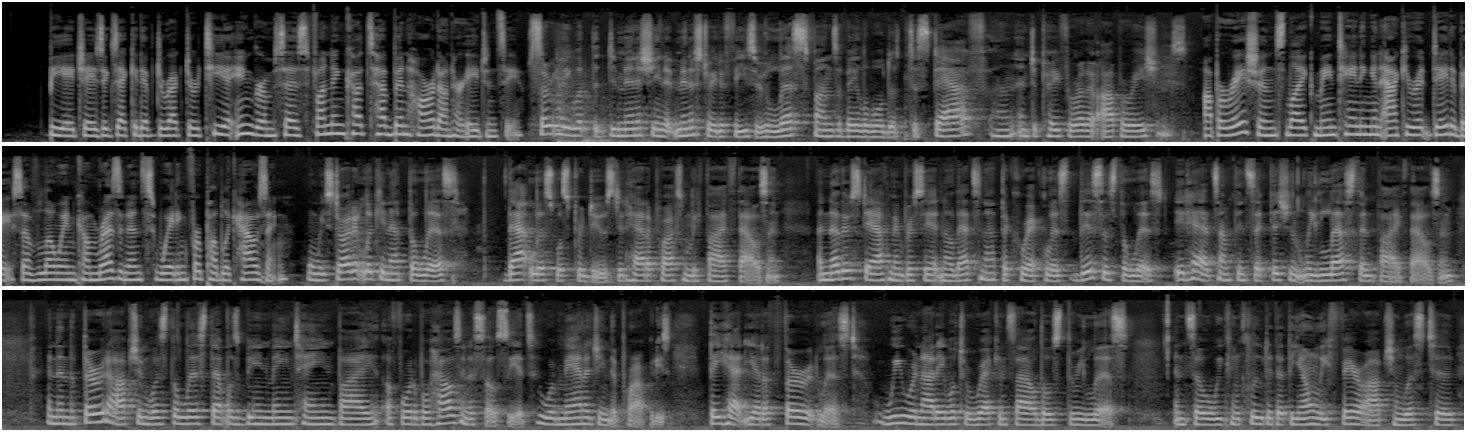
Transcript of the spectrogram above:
BHA's executive director Tia Ingram says funding cuts have been hard on her agency. Certainly, with the diminishing administrative fees, there are less funds available to, to staff and, and to pay for other operations. Operations like maintaining an accurate database of low income residents waiting for public housing. When we started looking at the list, that list was produced. It had approximately 5,000. Another staff member said, No, that's not the correct list. This is the list. It had something sufficiently less than 5,000. And then the third option was the list that was being maintained by affordable housing associates who were managing the properties. They had yet a third list. We were not able to reconcile those three lists. And so we concluded that the only fair option was to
